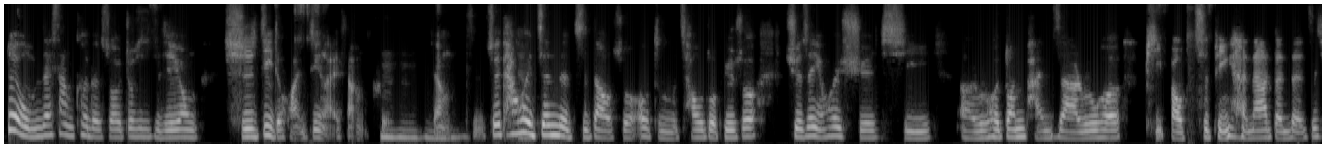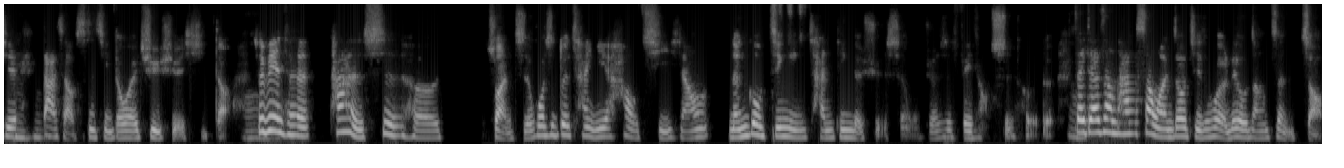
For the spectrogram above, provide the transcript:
对，我们在上课的时候就是直接用实际的环境来上课，这样子，所以他会真的知道说哦怎么操作。比如说学生也会学习啊如何端盘子啊，如何平保持平衡啊等等这些大小事情都会去学习到，所以变成他很适合转职或是对餐饮业好奇，想要能够经营餐厅的学生，我觉得是非常适合的。再加上他上完之后，其实会有六张证照。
